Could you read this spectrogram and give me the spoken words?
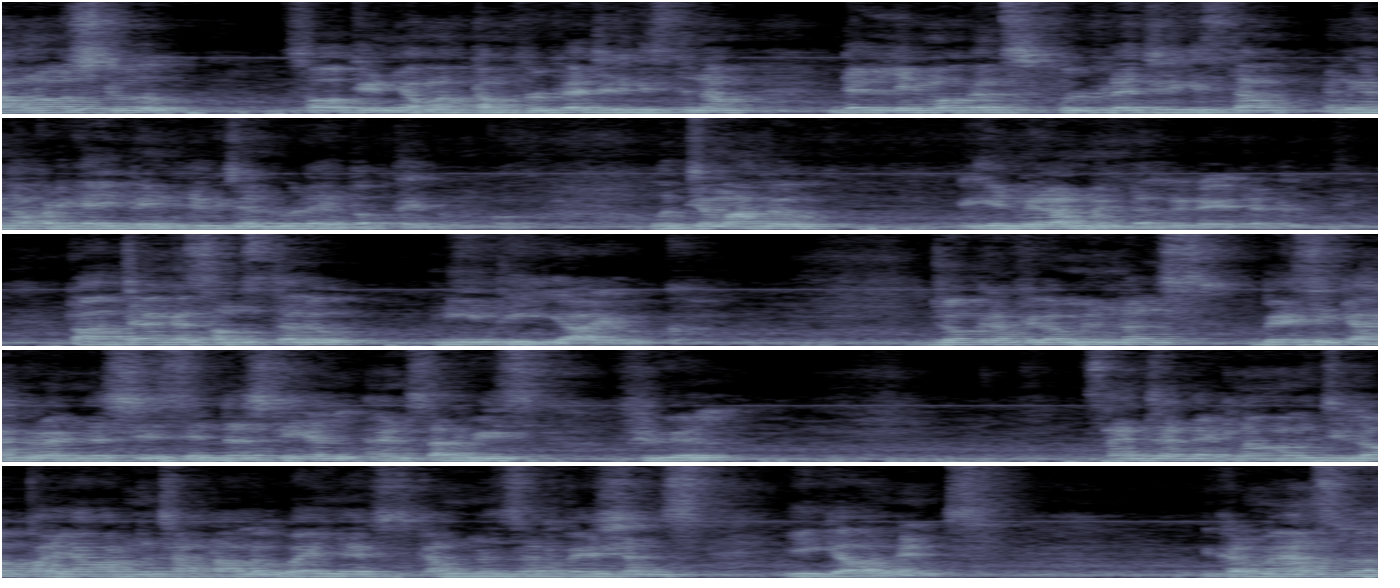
కన్నౌజ్ టు సౌత్ ఇండియా మొత్తం ఫుల్ ఫ్లెజ్డ్కి ఇస్తున్నాం ఢిల్లీ మొగల్స్ ఫుల్ ఫ్లెజ్డ్కి ఇస్తాం ఎందుకంటే అప్పటికి అయిపోయింది రివిజన్ కూడా అయిపోతాయి మనకు. ఉద్యమాలు ఎన్విరాన్మెంటల్ రిలేటెడ్ రాజ్యాంగ సంస్థలు నీతి ఆయోగ్. జోగ్రఫీలో minerals basic agro industries industrial and service fuel. Science and టెక్నాలజీలో పర్యావరణ చట్టాలు వైల్డ్ లైఫ్ కన్జర్వేషన్స్ ఈ గవర్నెన్స్ ఇక్కడ మ్యాథ్స్లో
